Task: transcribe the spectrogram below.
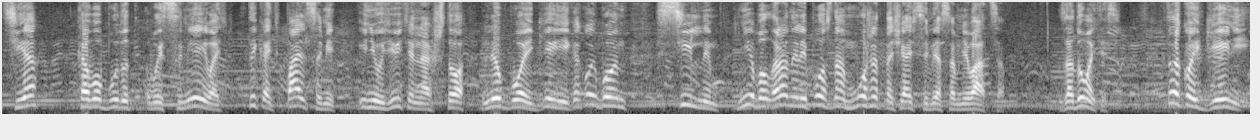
те, кого будут высмеивать, тыкать пальцами. И неудивительно, что любой гений, какой бы он сильным ни был, рано или поздно может начать в себе сомневаться. Задумайтесь, кто такой гений?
